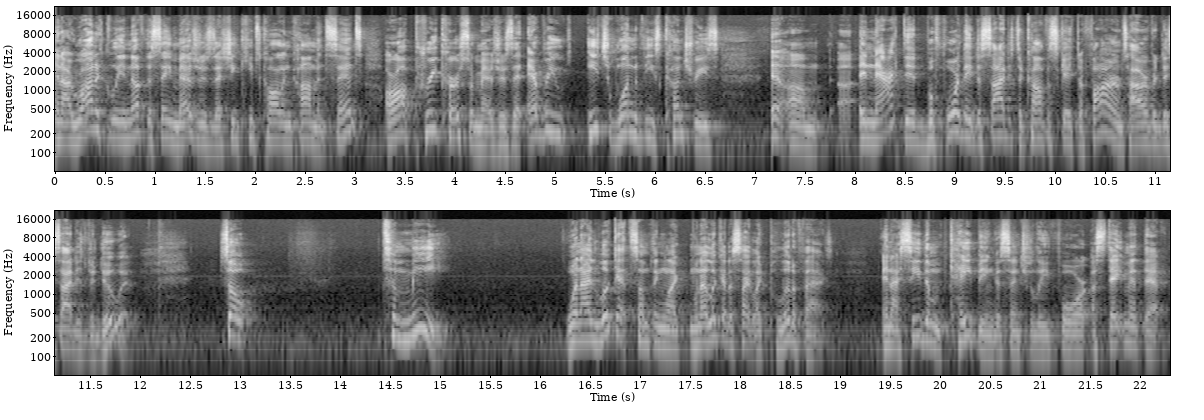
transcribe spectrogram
And ironically enough, the same measures that she keeps calling common sense are all precursor measures that every each one of these countries uh, um, uh, enacted before they decided to confiscate their firearms, however decided to do it. So, to me, when I look at something like when I look at a site like PolitiFact, and I see them caping essentially for a statement that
